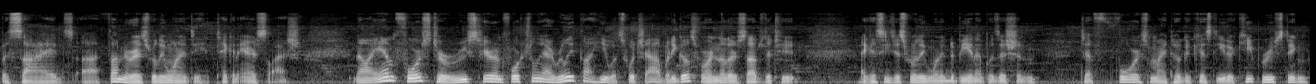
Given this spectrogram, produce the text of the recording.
besides uh, Thundurus, really wanted to take an Air Slash. Now I am forced to Roost here, unfortunately. I really thought he would switch out, but he goes for another substitute. I guess he just really wanted to be in a position to force my Togekiss to either keep roosting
